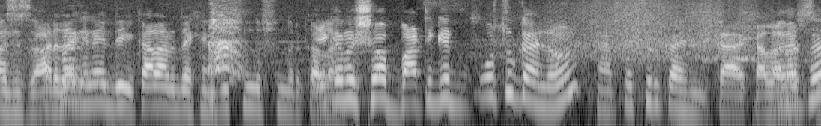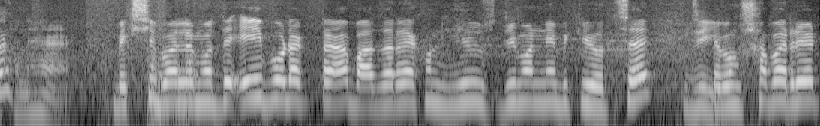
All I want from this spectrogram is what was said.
আচ্ছা আচ্ছা। আর দেখেন এই কালার দেখেন কি সুন্দর সুন্দর কালার এখানে সব বাটিকের প্রচুর কাহিনী হ্যাঁ? প্রচুর কাহিনী কালার আছে আচ্ছা। এখানে হ্যাঁ। বেক্সি বয়েলের মধ্যে এই প্রোডাক্টটা বাজারে এখন হিউজ ডিমান্ড নিয়ে বিক্রি হচ্ছে। এবং সবার রেট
